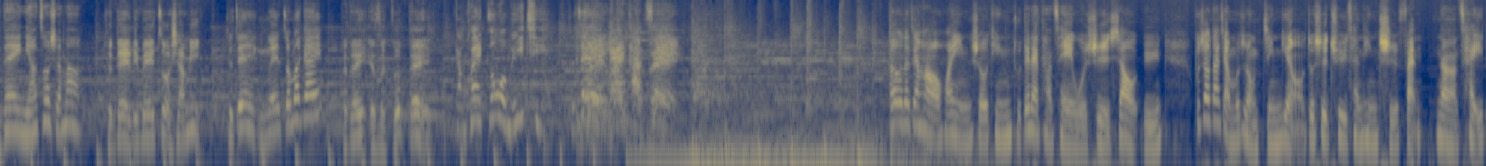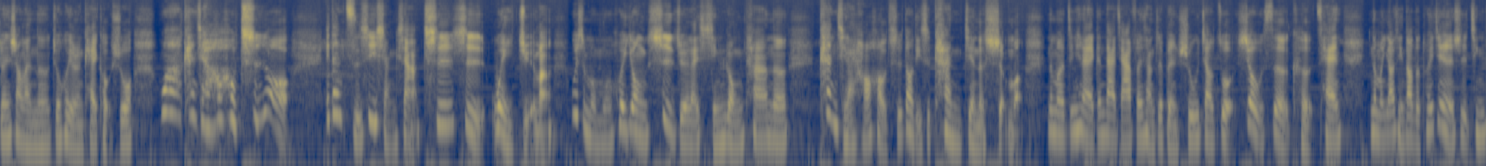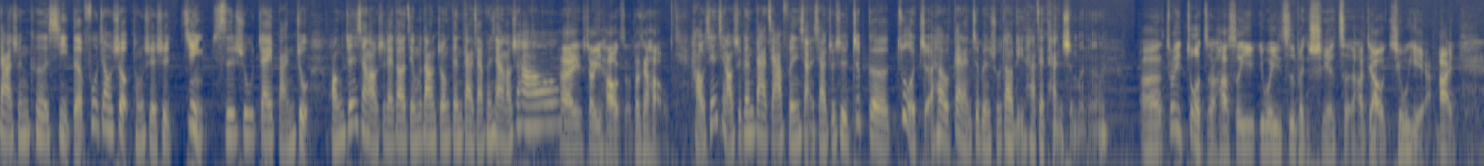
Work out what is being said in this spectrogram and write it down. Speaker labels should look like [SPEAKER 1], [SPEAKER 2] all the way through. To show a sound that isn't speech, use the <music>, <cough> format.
[SPEAKER 1] Today 你要做什么
[SPEAKER 2] ？Today 你要做虾米
[SPEAKER 1] ？Today 因为做么该
[SPEAKER 3] ？Today is a good day。
[SPEAKER 4] 赶快跟我们一起，Today 来读册。
[SPEAKER 1] Hello，大家好，欢迎收听 Today 来读册，我是笑鱼。不知道大家有没有这种经验哦？就是去餐厅吃饭，那菜一端上来呢，就会有人开口说：“哇，看起来好好吃哦！”诶，但仔细想一下，吃是味觉嘛？为什么我们会用视觉来形容它呢？看起来好好吃，到底是看见了什么？那么今天来跟大家分享这本书，叫做《秀色可餐》。那么邀请到的推荐人是清大生科系的副教授，同时是静私书斋版主黄真祥老师来到节目当中跟大家分享，老师好，
[SPEAKER 3] 嗨，小易好，大家好，
[SPEAKER 1] 好，先请老师跟大家分享一下，就是这个作者还有盖兰这本书到底他在谈什么呢？
[SPEAKER 3] 呃，这位作者他是一一位日本学者，他叫久野爱，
